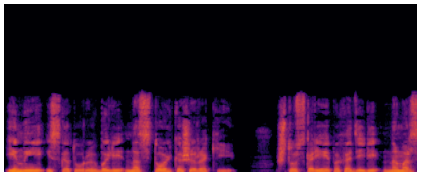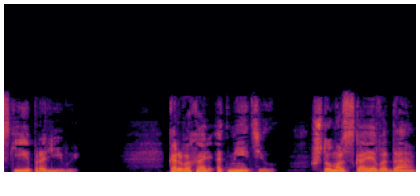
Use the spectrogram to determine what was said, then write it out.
иные из которых были настолько широки, что скорее походили на морские проливы. Карвахаль отметил, что морская вода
